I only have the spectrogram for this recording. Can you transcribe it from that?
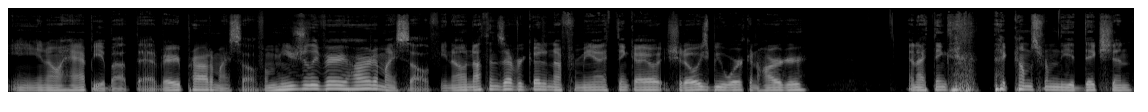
you know, happy about that. Very proud of myself. I'm usually very hard on myself. You know, nothing's ever good enough for me. I think I should always be working harder. And I think that comes from the addiction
